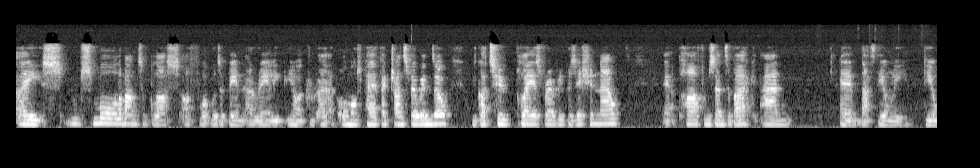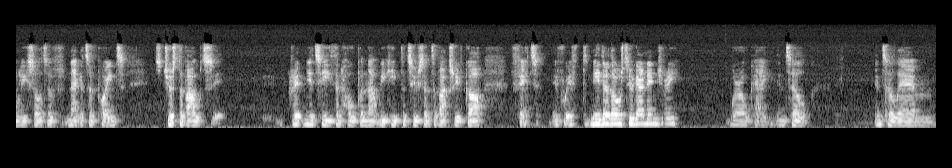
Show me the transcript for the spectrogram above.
a small amount of gloss off what would have been a really, you know, a, a almost perfect transfer window. We've got two players for every position now, uh, apart from centre back, and um, that's the only the only sort of negative point. It's just about gritting your teeth and hoping that we keep the two centre backs we've got fit. If, if neither of those two get an injury, we're okay until until um,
